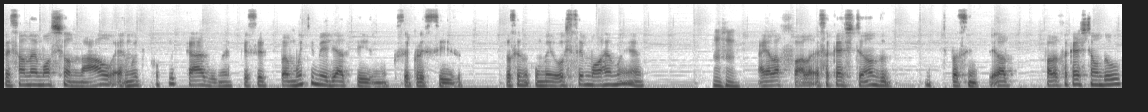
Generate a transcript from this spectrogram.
pensar no emocional é muito complicado, né? Porque você, tipo, é muito imediatismo que você precisa. Se você não comer hoje, você morre amanhã. Uhum. Aí ela fala essa questão do, tipo assim, ela fala essa questão do.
